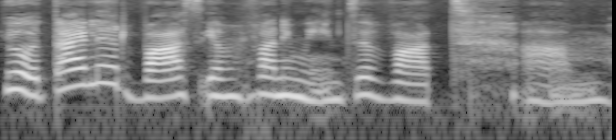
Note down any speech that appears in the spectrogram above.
Ja, Tyler was een van die mense wat ehm um,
